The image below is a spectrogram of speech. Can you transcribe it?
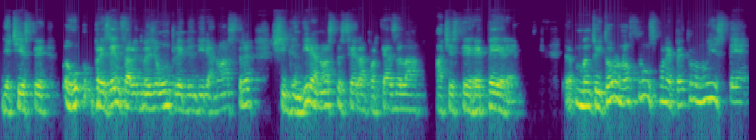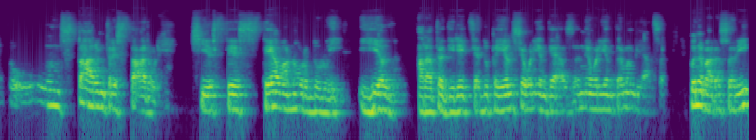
de ce este prezența lui Dumnezeu umple gândirea noastră și gândirea noastră se raportează la aceste repere. Mântuitorul nostru, spune Petru, nu este un star între staruri, ci este steaua nordului. El arată direcția, după el se orientează, ne orientăm în viață. Până va răsări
